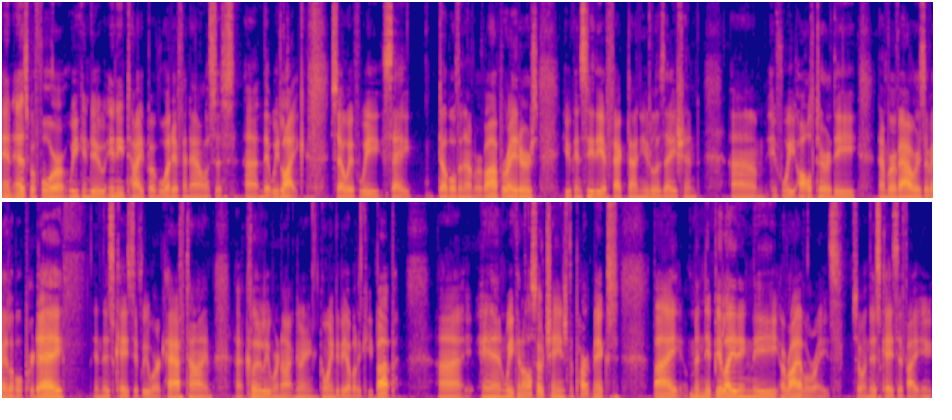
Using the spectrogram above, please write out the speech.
And as before, we can do any type of what-if analysis uh, that we like. So if we say double the number of operators, you can see the effect on utilization. Um, if we alter the number of hours available per day, in this case, if we work half-time, uh, clearly we're not going, going to be able to keep up. Uh, and we can also change the part mix by manipulating the arrival rates. So in this case, if I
